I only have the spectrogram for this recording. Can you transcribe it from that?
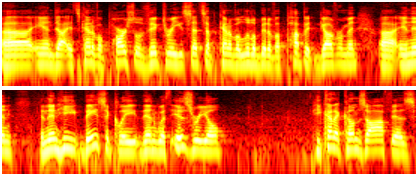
Uh, and uh, it's kind of a partial victory. He sets up kind of a little bit of a puppet government. Uh, and, then, and then he basically, then with Israel, he kind of comes off as,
